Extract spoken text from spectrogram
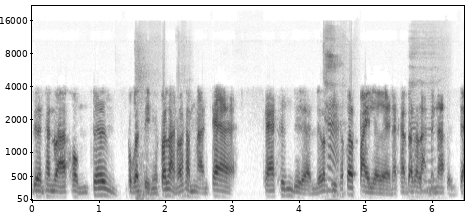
เดือนธันวาคม ซึ่งปกติเนี่ยฝรั่งเขาทำงานแค่แค่ครึ่งเดือน หรือบางทีเขาก็ไปเลยนะครับถ้าตลาดไม่น่าสนใจ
